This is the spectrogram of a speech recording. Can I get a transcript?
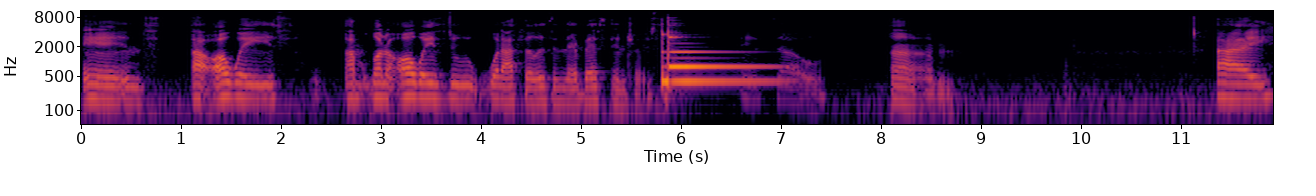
And I always I'm going to always do what I feel is in their best interest. And so um I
